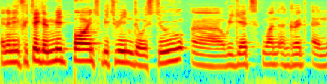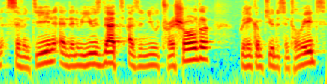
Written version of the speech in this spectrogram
And then if we take the midpoint between those two, uh, we get 117. And then we use that as a new threshold. We recompute the centroids,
